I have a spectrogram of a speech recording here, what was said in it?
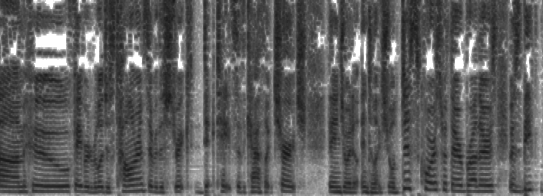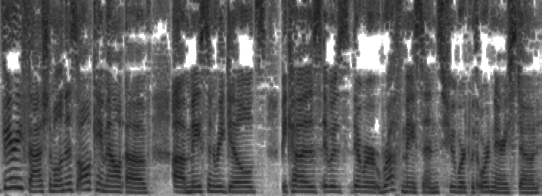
um, who favored religious tolerance over the strict dictates of the Catholic Church. They enjoyed intellectual discourse with their brothers. It was very fashionable, and this all came out of uh, masonry guilds because it was there were rough masons who worked with ordinary stone,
